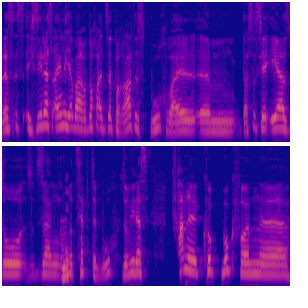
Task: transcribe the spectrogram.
das ist, ich sehe das eigentlich aber auch doch als separates Buch, weil ähm, das ist ja eher so sozusagen ein mhm. Rezeptebuch, so wie das Funnel Cookbook von äh,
